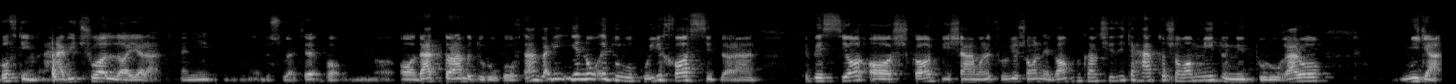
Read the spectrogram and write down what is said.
گفتیم هریچوال لایرند. یعنی به صورت با عادت دارن به دروغ گفتن ولی یه نوع دروغگویی خاصی دارن که بسیار آشکار بیشرمانه تو روی شما نگاه می‌کنن. چیزی که حتی شما می‌دونید دروغه رو میگن.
